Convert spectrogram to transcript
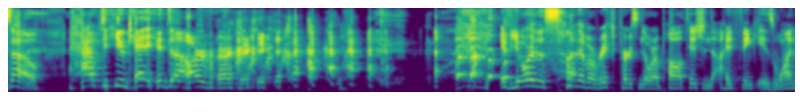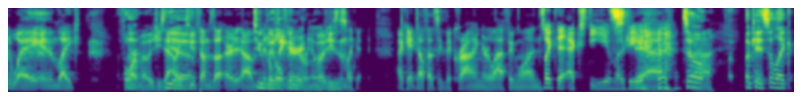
so, how do you get into Harvard? if you're the son of a rich person or a politician, I think is one way, and then like four Uh, emojis, out, yeah. like two thumbs up or um, Two middle, middle finger, finger emojis. emojis. and like I can't tell if that's like the crying or laughing one. It's like the XD emoji. Yeah. So, Uh, okay, so like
